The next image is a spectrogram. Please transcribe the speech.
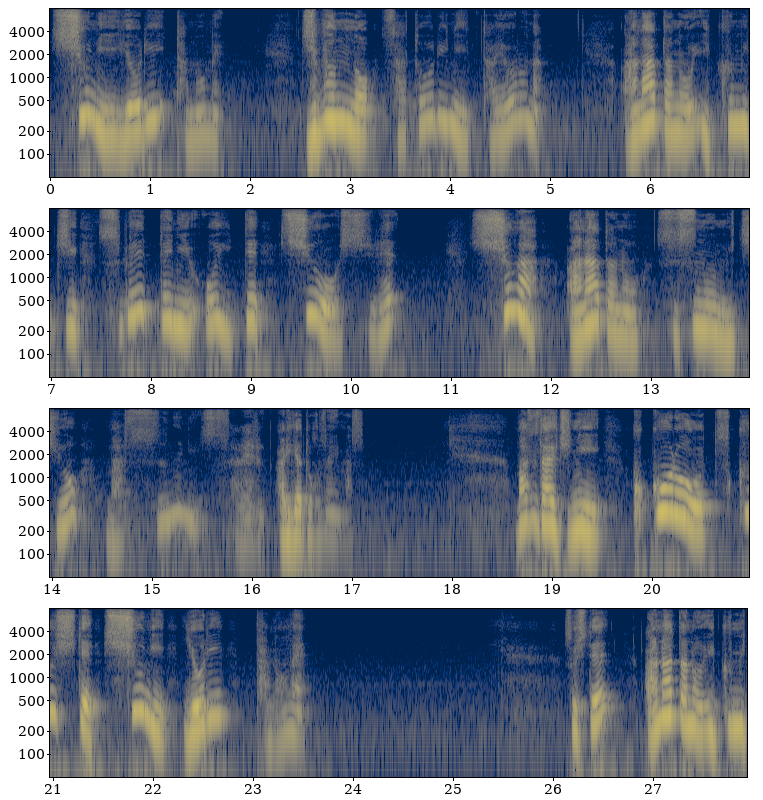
主により頼め自分の悟りに頼るなあなたの行く道すべてにおいて主を知れ。主があなたの進む道をまっすぐにされる。ありがとうございます。まず第一に心を尽くして主により頼め。そしてあなたの行く道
